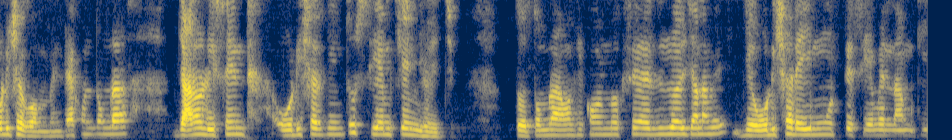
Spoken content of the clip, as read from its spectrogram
ওড়িশা গভর্নমেন্ট এখন তোমরা জানো রিসেন্ট ওড়িশার কিন্তু সিএম চেঞ্জ হয়েছে। তো তোমরা আমাকে কমেন্ট বক্সে অ্যাজ ইউজুয়াল জানাবে যে ওড়িশার এই মুহূর্তে সিএম এর নাম কি?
